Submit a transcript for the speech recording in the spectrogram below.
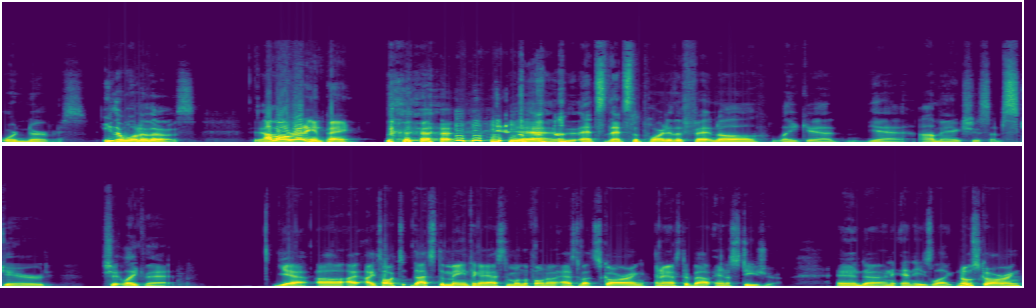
or nervous. Either one of those. Yeah. I'm already in pain. yeah, that's that's the point of the fentanyl. Like, uh, yeah, I'm anxious, I'm scared, shit like that. Yeah, uh, I, I talked. That's the main thing I asked him on the phone. I asked about scarring and I asked about anesthesia, and uh, and and he's like, no scarring,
